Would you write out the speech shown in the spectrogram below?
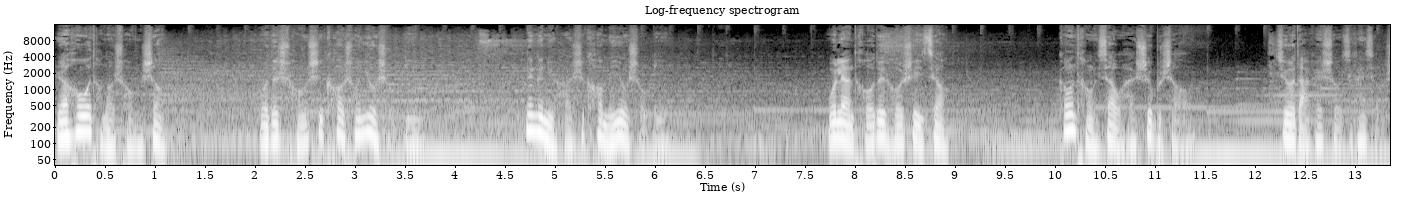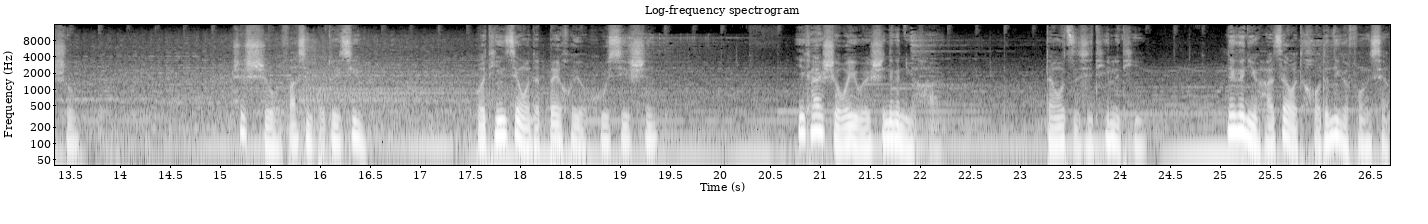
然后我躺到床上，我的床是靠窗右手边，那个女孩是靠门右手边。我俩头对头睡觉，刚躺下我还睡不着，就又打开手机看小说。这时我发现不对劲了，我听见我的背后有呼吸声。一开始我以为是那个女孩，但我仔细听了听，那个女孩在我头的那个方向，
